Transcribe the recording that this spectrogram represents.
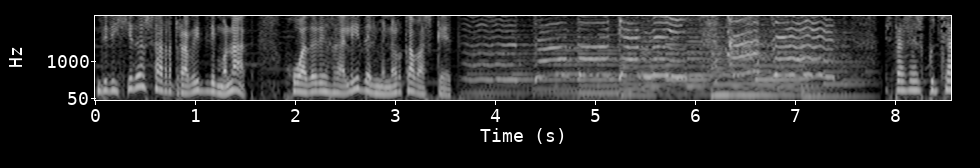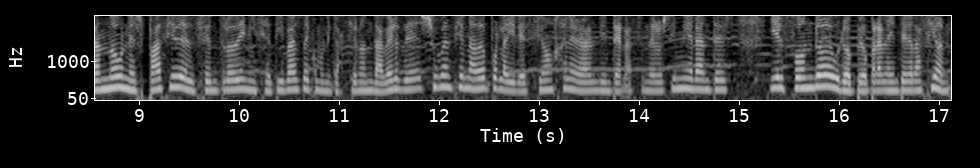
dirigidos a Ravid Limonat, jugador israelí del Menorca Basket. Estás escuchando un espacio del Centro de Iniciativas de Comunicación Onda Verde, subvencionado por la Dirección General de Integración de los Inmigrantes y el Fondo Europeo para la Integración.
